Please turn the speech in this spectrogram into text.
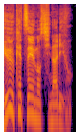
流血へのシナリオ。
